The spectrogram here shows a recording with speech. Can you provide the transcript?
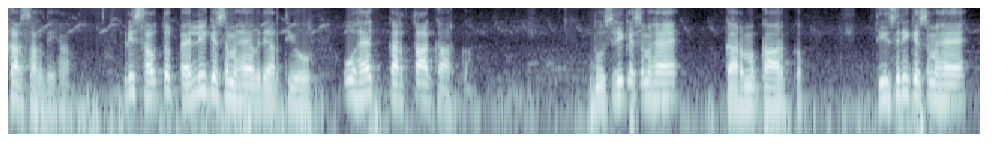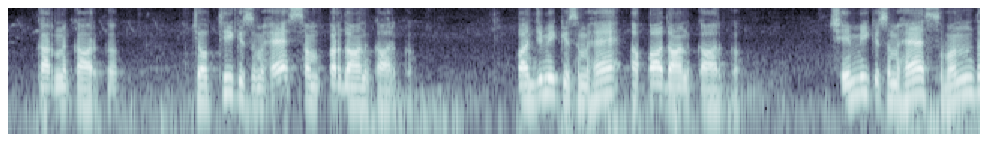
ਕਰ ਸਕਦੇ ਹਾਂ। ਜਿਹੜੀ ਸਭ ਤੋਂ ਪਹਿਲੀ ਕਿਸਮ ਹੈ ਵਿਦਿਆਰਥੀਓ, ਉਹ ਹੈ ਕਰਤਾ ਕਾਰਕ ਦੂਸਰੀ ਕਿਸਮ ਹੈ ਕਰਮ ਕਾਰਕ ਤੀਸਰੀ ਕਿਸਮ ਹੈ ਕਰਨ ਕਾਰਕ ਚੌਥੀ ਕਿਸਮ ਹੈ ਸੰਪਰਦਾਨ ਕਾਰਕ ਪੰਜਵੀਂ ਕਿਸਮ ਹੈ ਅਪਾਦਾਨ ਕਾਰਕ ਛੇਵੀਂ ਕਿਸਮ ਹੈ ਸੰਬੰਧ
